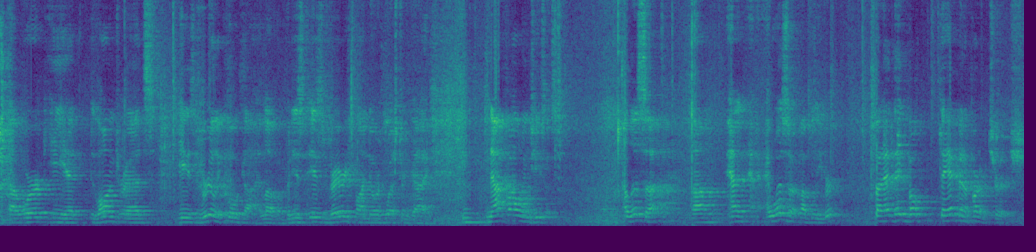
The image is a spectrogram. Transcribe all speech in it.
uh, work. He had long dreads. He's a really cool guy. I love him. But he's, he's a very fun Northwestern guy. Not following Jesus. Alyssa um, had, was a, a believer, but they both they had been a part of a church,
